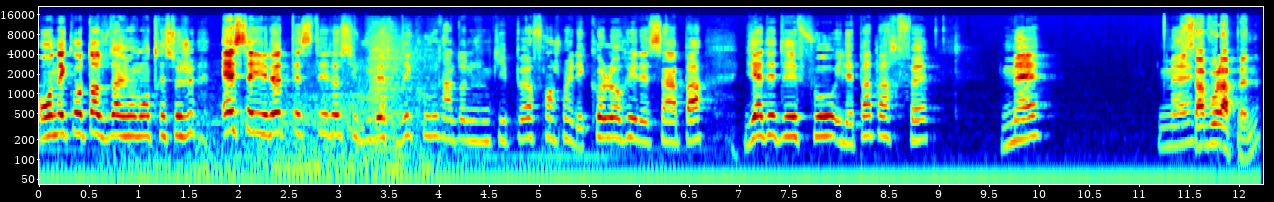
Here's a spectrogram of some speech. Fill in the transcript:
on est content de vous aller vous montrer ce jeu. Essayez-le, testez-le si vous voulez découvrir un Dungeon Keeper. Franchement, il est coloré, il est sympa. Il y a des défauts, il n'est pas parfait. Mais... Mais... Ça vaut la peine.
